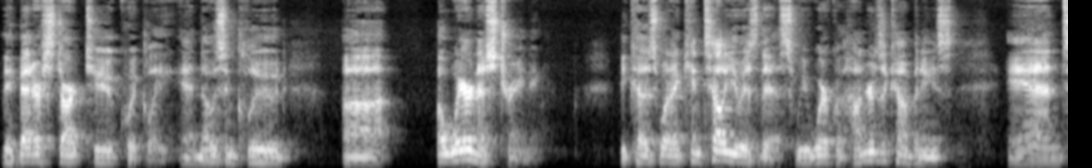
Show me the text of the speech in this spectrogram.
they better start to quickly. And those include uh, awareness training. Because what I can tell you is this we work with hundreds of companies and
